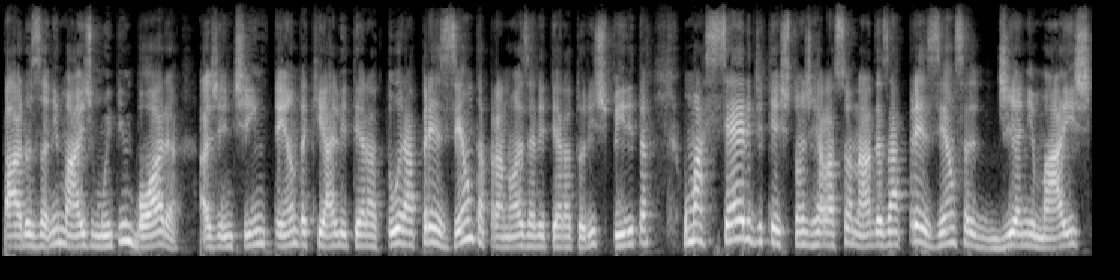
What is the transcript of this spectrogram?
para os animais, muito embora a gente entenda que a literatura apresenta para nós, a literatura espírita, uma série de questões relacionadas à presença de animais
